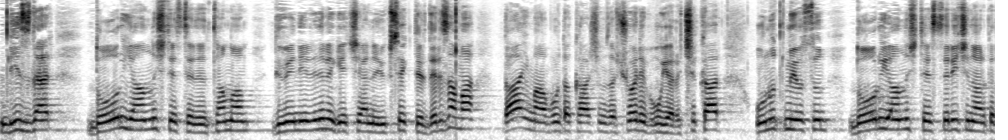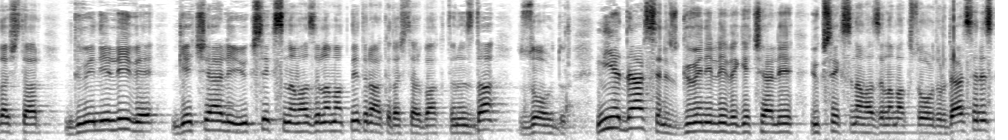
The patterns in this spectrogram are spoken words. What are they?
Bizler doğru yanlış testlerinin tamam güvenilirliği ve geçerliliği yüksektir deriz ama daima burada karşımıza şöyle bir uyarı çıkar. Unutmuyorsun doğru yanlış testleri için arkadaşlar güvenilirliği ve geçerliliği yüksek sınav hazırlamak nedir arkadaşlar baktığınızda zordur. Niye derseniz güvenilirliği ve geçerliliği yüksek sınav hazırlamak zordur derseniz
